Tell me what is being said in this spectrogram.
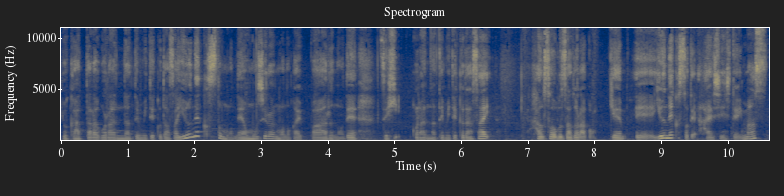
よかったらご覧になってみてください。UNEXT もね面白いものがいっぱいあるので是非ご覧になってみてください。 House of the Dragon ゲーム、えー、 U-NEXT で配信しています。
